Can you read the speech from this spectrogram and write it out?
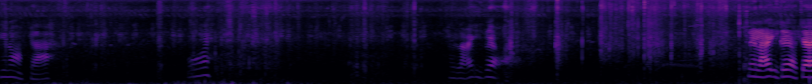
พี่น้องจ้ะโอ้ยได้หลายอีกแล้ว ได้หลายอีกแล้วจ้า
